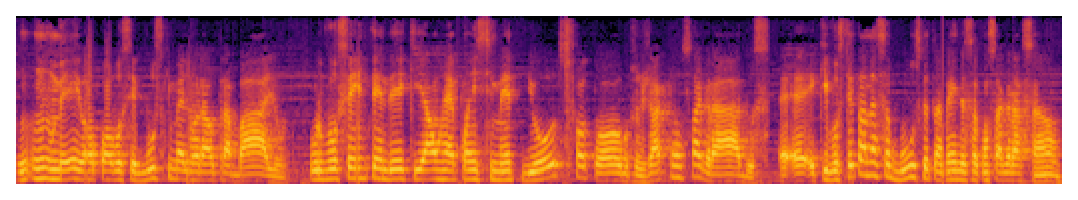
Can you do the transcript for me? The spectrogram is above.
um, um meio ao qual você busque melhorar o trabalho, por você entender que há um reconhecimento de outros fotógrafos já consagrados, é, é, que você está nessa busca também dessa consagração,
